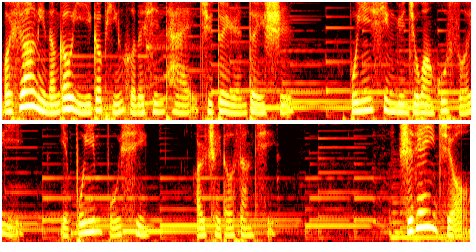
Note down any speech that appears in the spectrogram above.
我希望你能够以一个平和的心态去对人对事，不因幸运就忘乎所以，也不因不幸而垂头丧气。时间一久，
